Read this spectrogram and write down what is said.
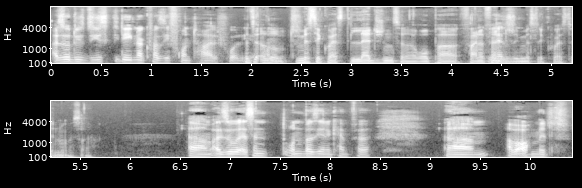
Also du siehst die Gegner quasi frontal vorlesen. Also Mystic Quest Legends in Europa, Final Fantasy Legend. Mystic Quest in den USA. Ähm, also es sind rundenbasierende Kämpfe, ähm, aber auch mit,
